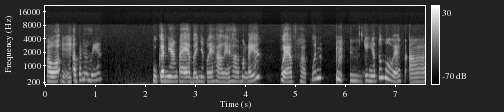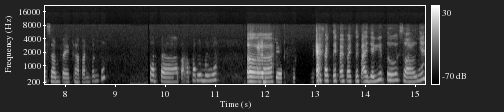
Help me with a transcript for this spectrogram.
Kalau mm -hmm. apa namanya? Bukan yang kayak banyak leha-leha. Makanya WFH pun kayaknya tuh mau WFA sampai kapan pun tuh tetap apa namanya uh, efektif efektif aja gitu. Soalnya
